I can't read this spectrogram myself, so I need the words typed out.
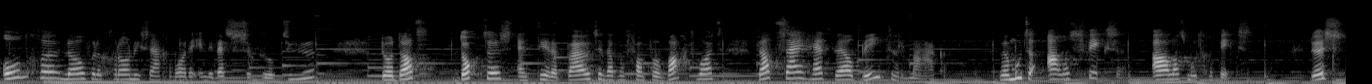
ongelooflijk chronisch zijn geworden in de westerse cultuur. Doordat dokters en therapeuten, dat er van verwacht wordt dat zij het wel beter maken. We moeten alles fixen. Alles moet gefixt. Dus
